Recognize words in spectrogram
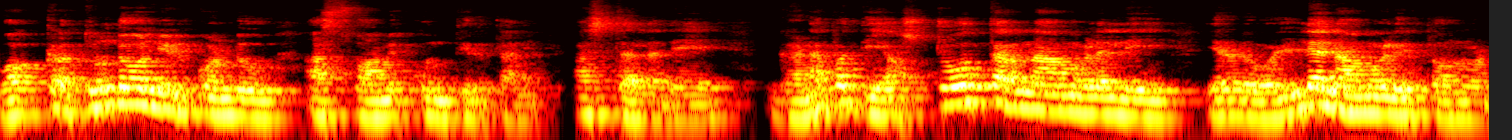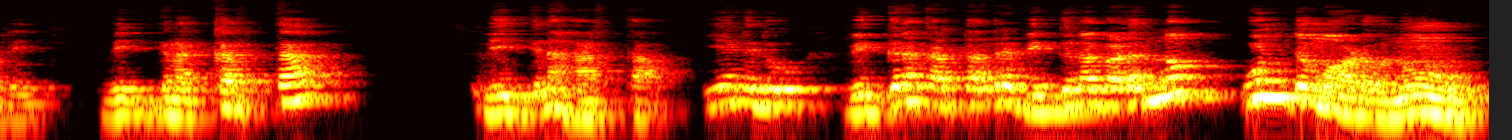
ವಕ್ರ ತುಂಡವನ್ನು ಹಿಡ್ಕೊಂಡು ಆ ಸ್ವಾಮಿ ಕುಂತಿರ್ತಾನೆ. ಅಷ್ಟಲ್ಲದೆ ಗಣಪತಿ ಅಷ್ಟೋತ್ತರ ನಾಮಗಳಲ್ಲಿ ಎರಡು ಒಳ್ಳೆ ನಾಮಗಳು ಇರ್ತಾವ ನೋಡ್ರಿ. ವಿಘ್ನಕರ್ತ, ವಿಘ್ನಹರ್ತ. ಏನಿದು? ವಿಘ್ನಕರ್ತ ಅಂದ್ರೆ ವಿಘ್ನಗಳನ್ನು ಉಂಟು ಮಾಡೋನು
